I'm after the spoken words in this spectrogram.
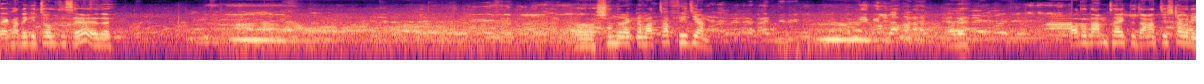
দেখা দেখি চলতেছে সুন্দর একটা বাচ্চা, ফ্রিজিয়ান। কত দাম চাই একটু জানার চেষ্টা করি।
